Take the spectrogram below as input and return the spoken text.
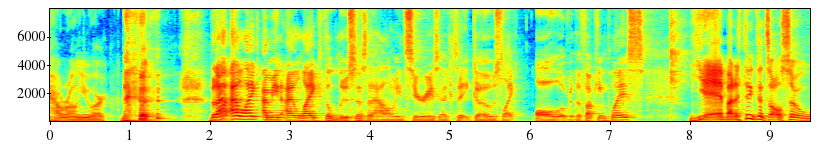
How wrong you are. But I, I like. I mean, I like the looseness of the Halloween series because it goes like all over the fucking place. Yeah, but I think that's also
